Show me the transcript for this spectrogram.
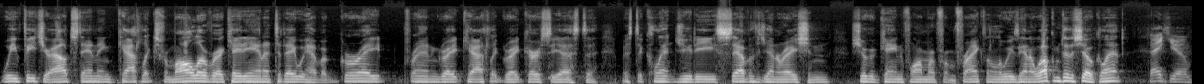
We feature outstanding Catholics from all over Acadiana. Today we have a great friend, great Catholic, great Cursillista, Mr. Clint Judy, seventh generation sugarcane farmer from Franklin, Louisiana. Welcome to the show, Clint. Thank you. I'm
